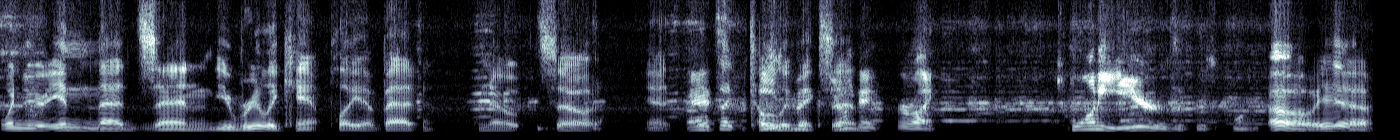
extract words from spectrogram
when you're in that zen, you really can't play a bad note. So yeah, And it it's like totally makes sense. for like 20 years at this point. Oh yeah.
